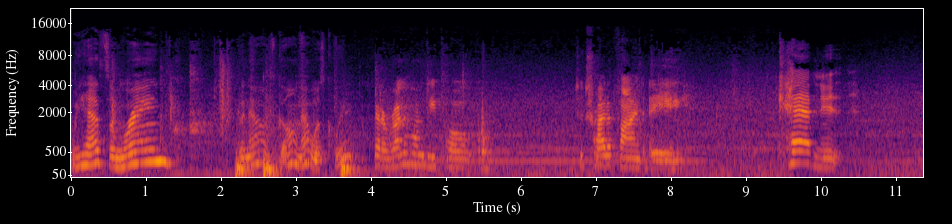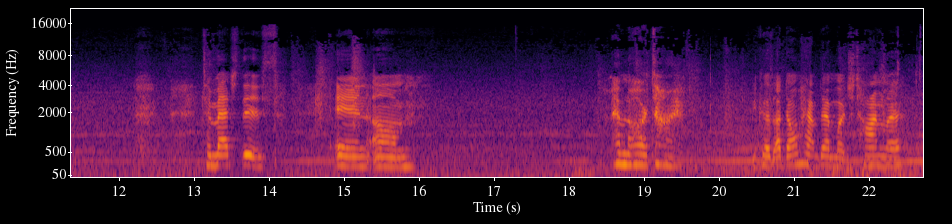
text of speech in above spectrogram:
We had some rain, but now it's gone. That was quick. Gotta run to Home Depot to try to find a cabinet to match this. And um, I'm having a hard time because I don't have that much time left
